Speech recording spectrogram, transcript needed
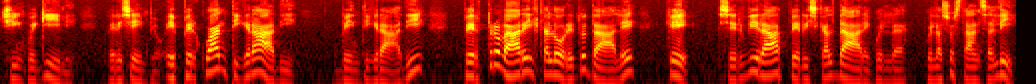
5 kg per esempio, e per quanti gradi, 20 gradi, per trovare il calore totale che servirà per riscaldare quel, quella sostanza lì.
